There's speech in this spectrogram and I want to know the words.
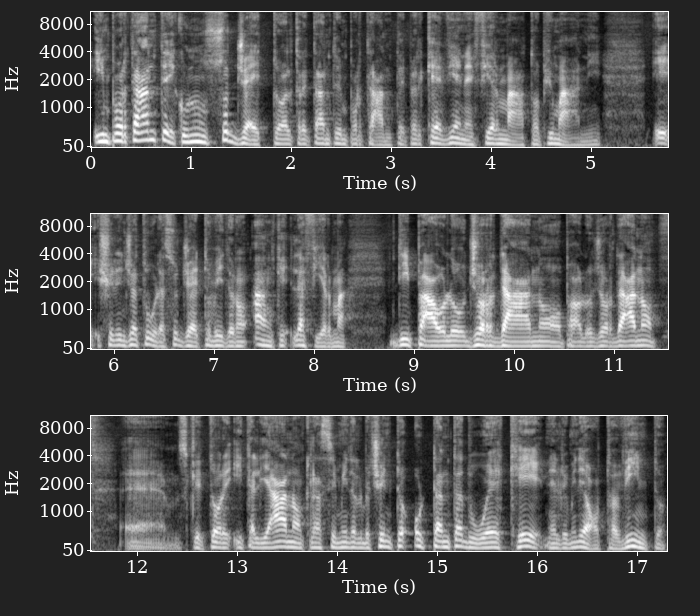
importante e con un soggetto altrettanto importante perché viene firmato a più mani e sceneggiatura soggetto vedono anche la firma di Paolo Giordano. Paolo Giordano, eh, scrittore italiano, classe 1982, che nel 2008 ha vinto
